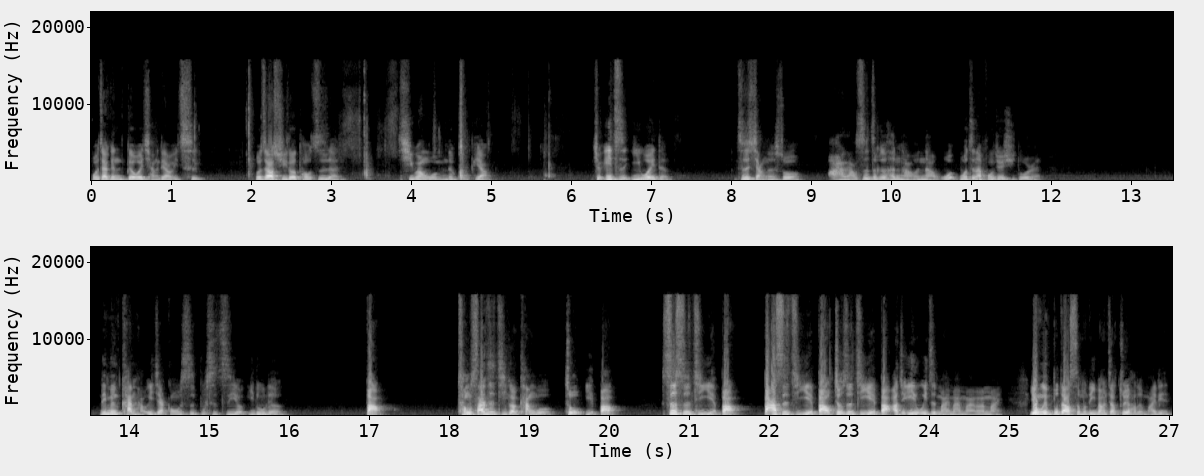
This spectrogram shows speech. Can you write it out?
我再跟各位强调一次。我知道许多投资人喜欢我们的股票，就一直一味的只想着说啊，老师这个很好很好。我我正在奉劝许多人，你们看好一家公司，不是只有一路的报，从三十几个看我做也爆，四十几也爆。八十几也爆，九十几也爆，而且一路一直买买买买买，永远不知道什么地方叫最好的买点，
